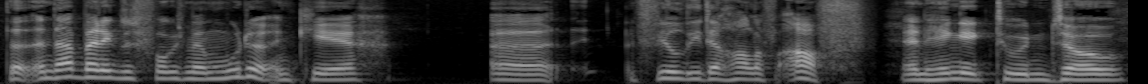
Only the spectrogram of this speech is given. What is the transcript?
Dat, en daar ben ik dus volgens mijn moeder een keer, eh, viel die er half af. En hing ik toen zo,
